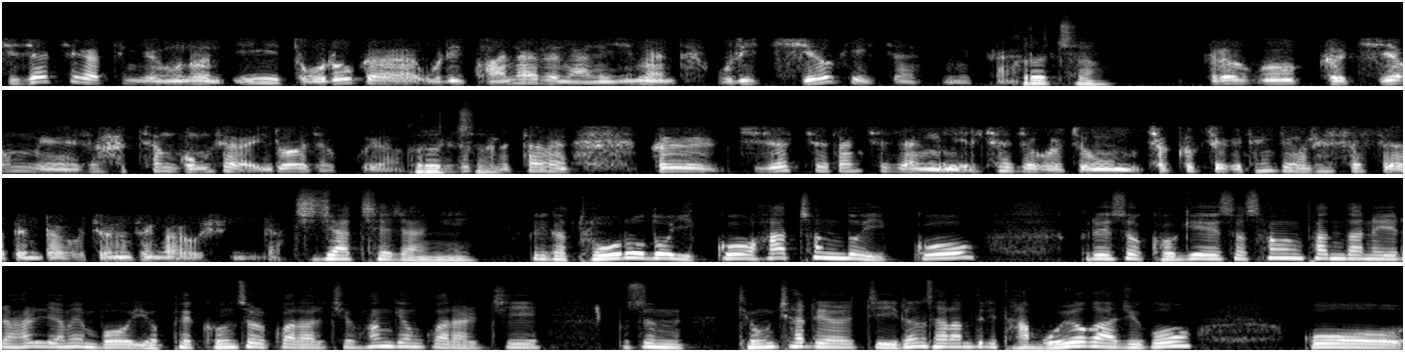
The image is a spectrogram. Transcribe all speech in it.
지자체 같은 경우는 이 도로가 우리 관할은 아니지만 우리 지역에 있지 않습니까? 그렇죠. 그리고 그 지역 내에서 하천 공사가 이루어졌고요. 그렇죠. 그래서 그렇다면 그 지자체 단체장이 일차적으로 좀 적극적인 행정을 했었어야 된다고 저는 생각하고 있습니다. 지자체장이 그러니까 도로도 있고 하천도 있고 그래서 거기에서 상황 판단 회의를 하려면 뭐 옆에 건설과랄지 환경과랄지 무슨 경찰이랄지 이런 사람들이 다 모여가지고 그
